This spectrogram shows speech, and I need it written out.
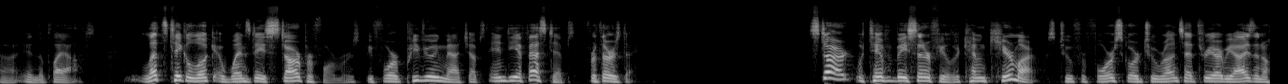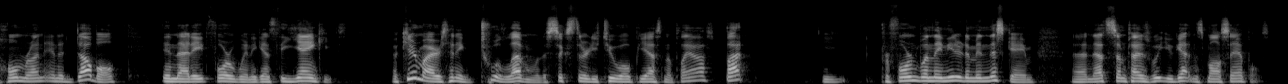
uh, in the playoffs. Let's take a look at Wednesday's star performers before previewing matchups and DFS tips for Thursday. Start with Tampa Bay center fielder Kevin Kiermaier was two for four, scored two runs, had three RBIs and a home run and a double in that 8-4 win against the Yankees. Now Kiermaier is hitting 211 with a 632 OPS in the playoffs, but he performed when they needed him in this game, and that's sometimes what you get in small samples.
